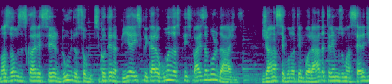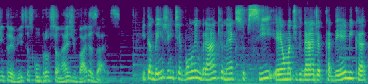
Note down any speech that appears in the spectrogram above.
nós vamos esclarecer dúvidas sobre psicoterapia e explicar algumas das principais abordagens. Já na segunda temporada, teremos uma série de entrevistas com profissionais de várias áreas. E também, gente, é bom lembrar que o Nexo Psi é uma atividade acadêmica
